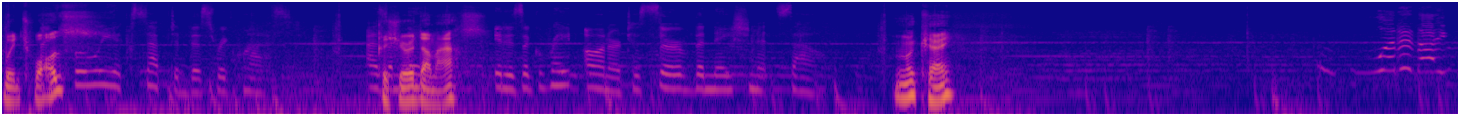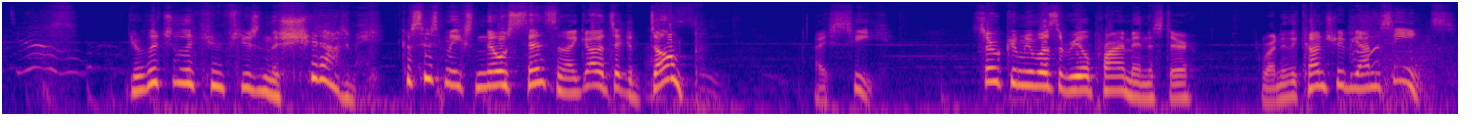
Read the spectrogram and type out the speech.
Which was? I was? fully accepted this request. As 'Cause you're a dumbass. It is a great honor to serve the nation itself. Okay. What did I do? You're literally confusing the shit out of me. Because this makes no sense and I gotta take a dump. I see. So Kirumi was the real Prime Minister, running the country behind the scenes.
